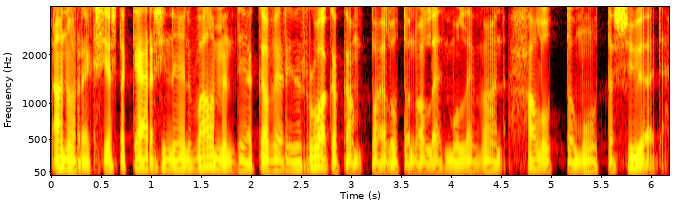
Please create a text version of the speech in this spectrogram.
anoreksiasta kärsineen valmentajakaverin ruokakamppailut on olleet mulle vain haluttomuutta syödä.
